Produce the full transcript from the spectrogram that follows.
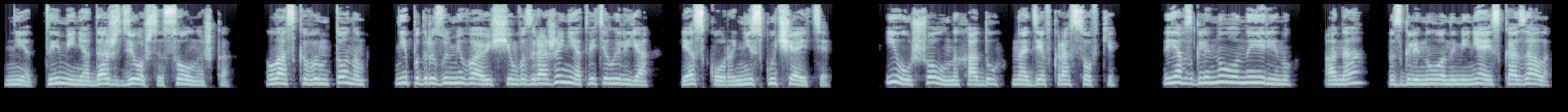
Нет, ты меня дождешься, солнышко. Ласковым тоном, не подразумевающим возражений, ответил Илья. Я скоро, не скучайте. И ушел на ходу, надев кроссовки. Я взглянула на Ирину. Она взглянула на меня и сказала,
